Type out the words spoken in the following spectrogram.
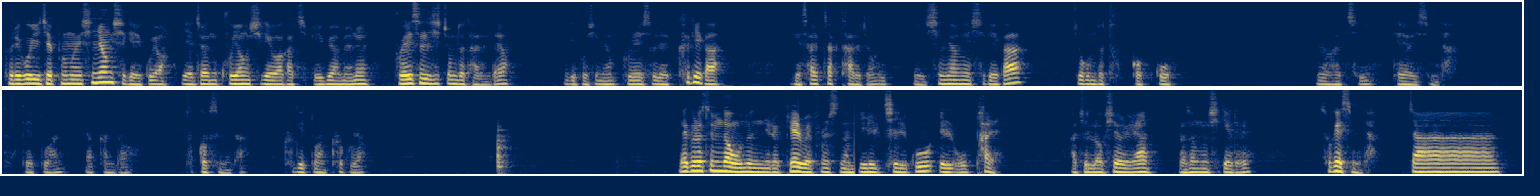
그리고 이 제품은 신형 시계이고요. 예전 구형 시계와 같이 비교하면 bracelet이 좀 더 다른데요. 여기 보시면 bracelet 크기가 이게 살짝 다르죠. 이 신형의 시계가 조금 더 두껍고 이와 같이 되어 있습니다. 두께 또한 약간 더 두껍습니다. 크기 또한 크고요. 네 그렇습니다. 오늘은 이렇게 reference number 179158 아주 럭셔리한 여성용 시계를 소개했습니다. 짠!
